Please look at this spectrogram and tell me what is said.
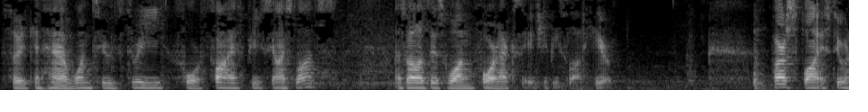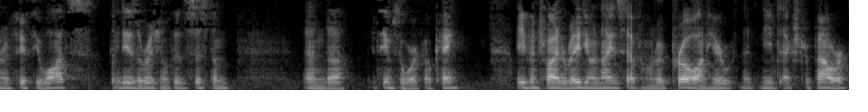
So you can have one, two, three, four, five PCI slots, as well as this one 4X AGP slot here. Power supply is 250 watts. It is original to the system, and uh, it seems to work okay. I even tried a Radeon 9700 Pro on here that needed extra power,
